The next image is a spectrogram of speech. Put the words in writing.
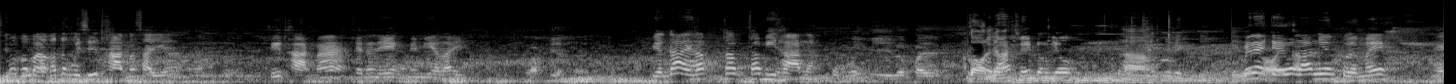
ทรถกระบะก็ต้องไปซื้อฐานมาใส่อะซื้อฐานมาแค่นั้นเองไม่มีอะไร รับเปลี่ยนไหมเปลี่ยนได้ครับ ถ้าถ้ามีฐานอะผมไม่มีแล้วไปก่อนใช่ไหมเชฟอย่างเดียวอ่าไม่แน่ใจว่าร้านนี้มันเปิดไหมไอ้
